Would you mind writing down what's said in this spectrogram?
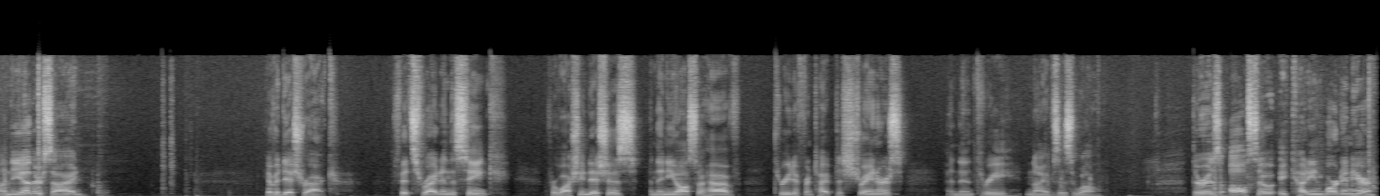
On the other side, you have a dish rack. Fits right in the sink for washing dishes. And then you also have three different types of strainers and then three knives as well. There is also a cutting board in here.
